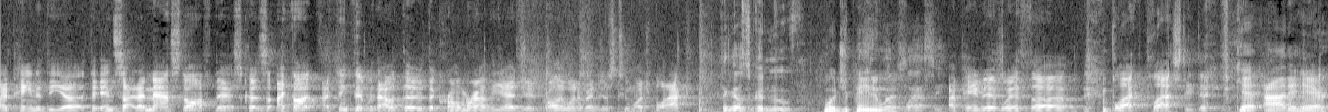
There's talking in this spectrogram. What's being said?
I painted the uh, the inside. I masked off this because I thought I think that without the the chrome around the edge, it probably would have been just too much black. I think that was a good move. What'd you paint it with? Classy. I painted it with uh, black plasti dip, Get out of here.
